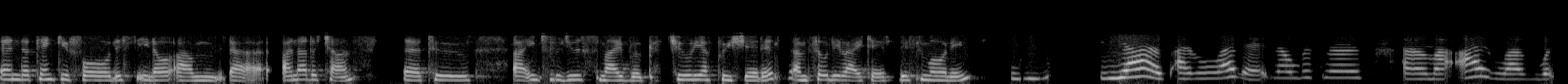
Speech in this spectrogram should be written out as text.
and uh, thank you for this, you know, um, uh, another chance uh, to uh, introduce my book. Truly appreciate it. I'm so delighted this morning. Mm-hmm. Yes, I love it. Now, listeners, um, I love what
